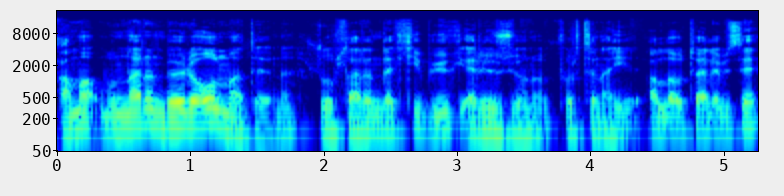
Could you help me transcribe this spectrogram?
Ama bunların böyle olmadığını, ruhlarındaki büyük erozyonu, fırtınayı Allahu Teala bize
